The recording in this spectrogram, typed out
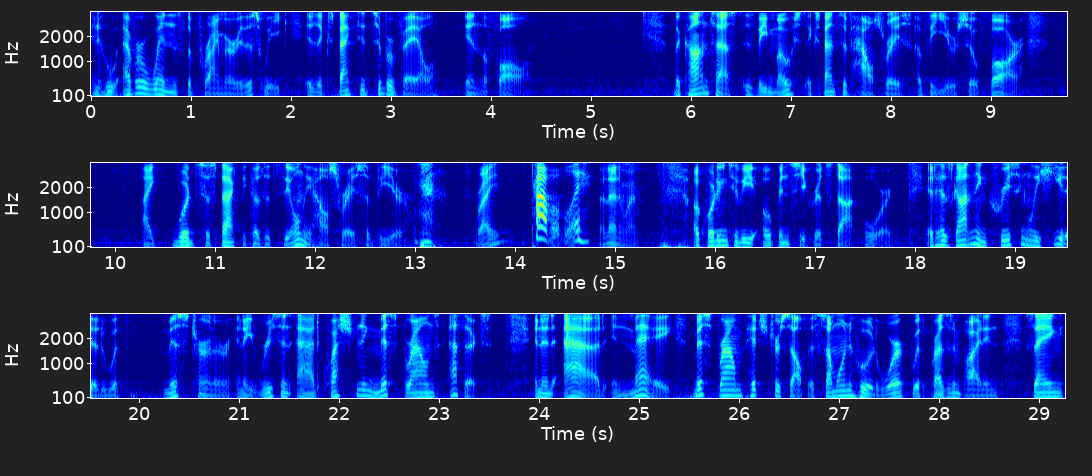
and whoever wins the primary this week is expected to prevail in the fall. The contest is the most expensive house race of the year so far. I would suspect because it's the only house race of the year, right? Probably. But anyway, according to the OpenSecrets.org, it has gotten increasingly heated with Miss Turner in a recent ad questioning Miss Brown's ethics. In an ad in May, Miss Brown pitched herself as someone who would work with President Biden, saying,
